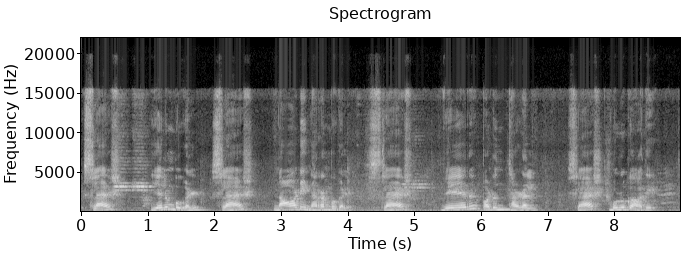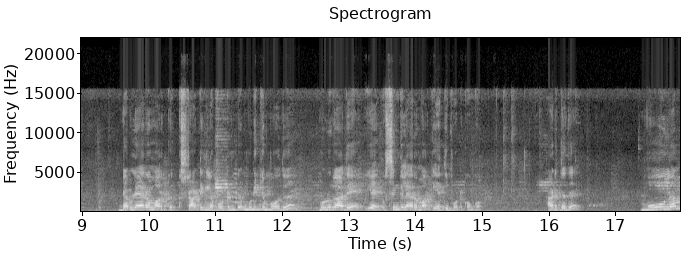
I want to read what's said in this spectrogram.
ஸ்லாஷ் எலும்புகள் ஸ்லாஷ் நாடி நரம்புகள் ஸ்லாஷ் வேறு படுந்தழல் ஸ்லாஷ் முழுகாதே. டபுள் ஏரோ மார்க் ஸ்டார்டிங்கில் போட்டுட்டு முடிக்கும்போது முழுகாதே ஏ சிங்கிள் ஏரோ மார்க் ஏற்றி போட்டுக்கோங்க. அடுத்தது மூலம்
